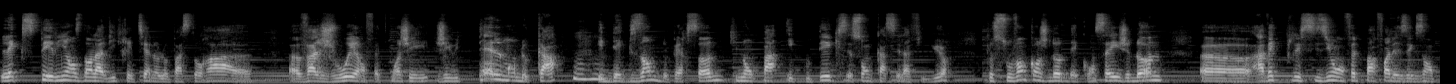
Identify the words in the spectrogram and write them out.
l'expérience dans la vie chrétienne, le pastorat, euh, va jouer, en fait. Moi, j'ai eu tellement de cas Mhm. et d'exemples de personnes qui n'ont pas écouté, qui se sont cassés la figure, que souvent, quand je donne des conseils, je donne avec précision, en fait, parfois des exemples.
